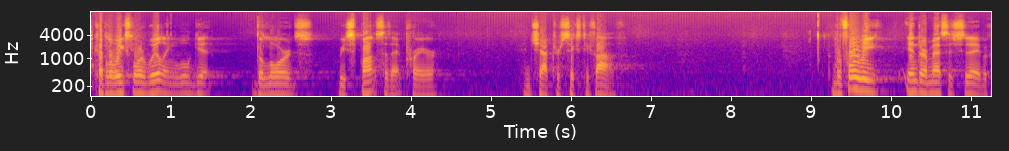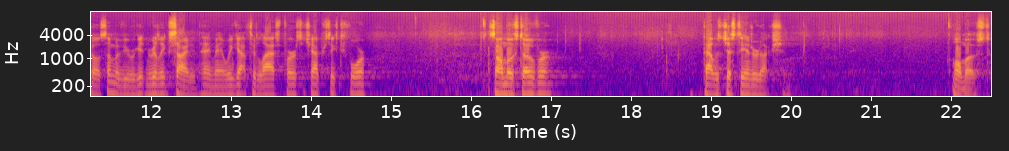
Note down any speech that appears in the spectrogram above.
A couple of weeks, Lord willing, we'll get the Lord's response to that prayer in chapter 65. Before we end our message today, because some of you were getting really excited, hey man, we got through the last verse of chapter 64. It's almost over. That was just the introduction. Almost.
